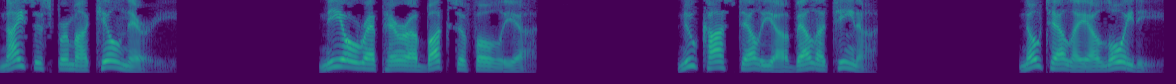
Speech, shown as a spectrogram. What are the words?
Nisosperma kilneri. Neorepara buxifolia Nucastelia velutina Notelaea lloydii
